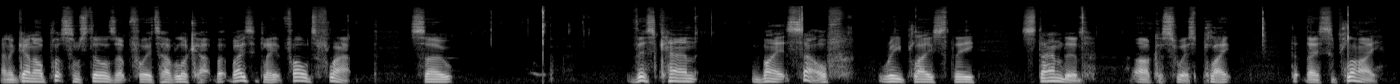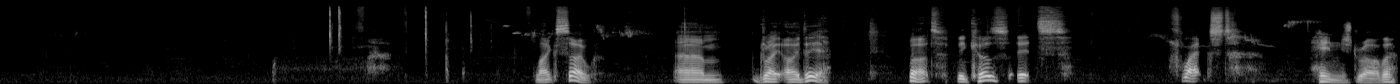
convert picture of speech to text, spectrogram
and again, I'll put some stills up for you to have a look at, but basically it folds flat. So this can, by itself, replace the standard Arca Swiss plate that they supply. Like so. Um, great idea. But because it's flexed, hinged rather,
